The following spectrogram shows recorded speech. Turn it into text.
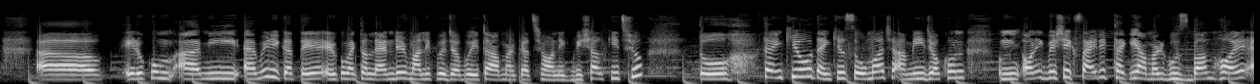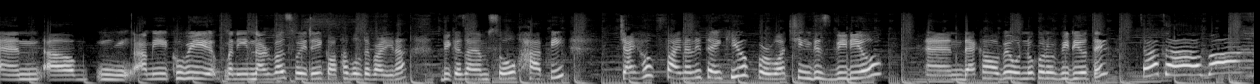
এরকম আমি আমেরিকাতে এরকম একটা ল্যান্ডের মালিক হয়ে যাব, এটা আমার কাছে অনেক বিশাল কিছু। তো thank you thank you so much আমি যখন অনেক বেশি এক্সাইটেড থাকি, আমার গুজবাম হয় অ্যান্ড আমি খুবই মানে নার্ভাস হয়ে যাই, কথা বলতে পারি না because I am so happy যাই হোক finally thank you for watching this video and দেখা হবে অন্য কোনো ভিডিওতে Tchau, tchau. Bye.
